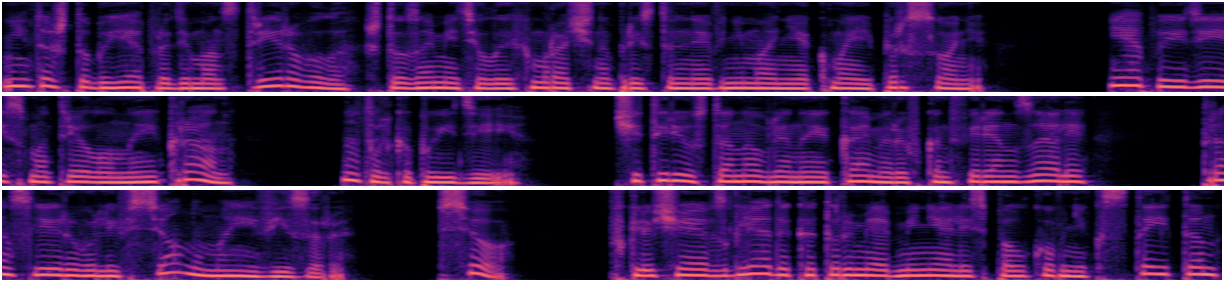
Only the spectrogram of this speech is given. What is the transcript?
Не то чтобы я продемонстрировала, что заметила их мрачно-пристальное внимание к моей персоне. Я, по идее, смотрела на экран, но только по идее. Четыре установленные камеры в конференц-зале транслировали все на мои визоры. Все, включая взгляды, которыми обменялись полковник Стейтон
